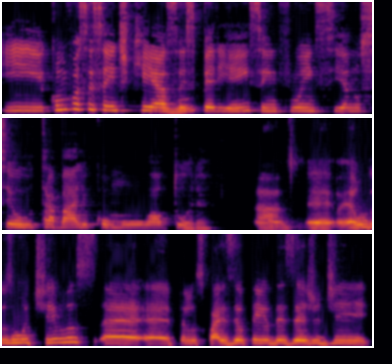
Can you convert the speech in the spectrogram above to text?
E como você sente que essa uhum. experiência influencia no seu trabalho como autora? Ah, é, é um dos motivos é, é, pelos quais eu tenho o desejo de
